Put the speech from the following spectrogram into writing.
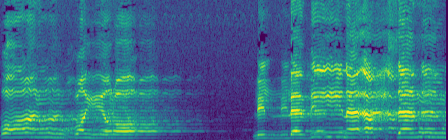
قالوا خيرا. للذين أحسنوا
